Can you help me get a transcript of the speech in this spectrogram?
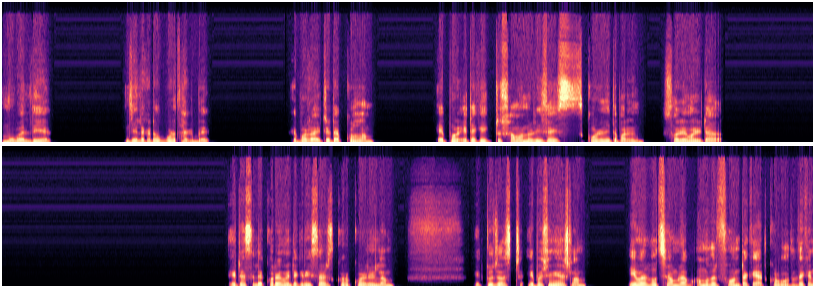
মোবাইল দিয়ে যে লেখাটা উপরে থাকবে, এরপর রাইটে ট্যাপ করলাম। এরপর এটাকে একটু সামান্য রিসাইজ করে নিতে পারেন। সরি আমার এটা এটা সিলেক্ট করে আমি এটাকে রিসার্চ করে নিলাম। একটু জাস্ট এপাশে নিয়ে আসলাম। এবার হচ্ছে আমরা আমাদের ফন্টটাকে অ্যাড করব। তো দেখেন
